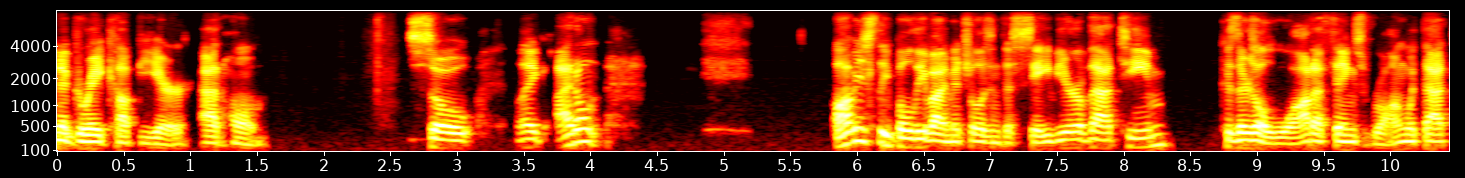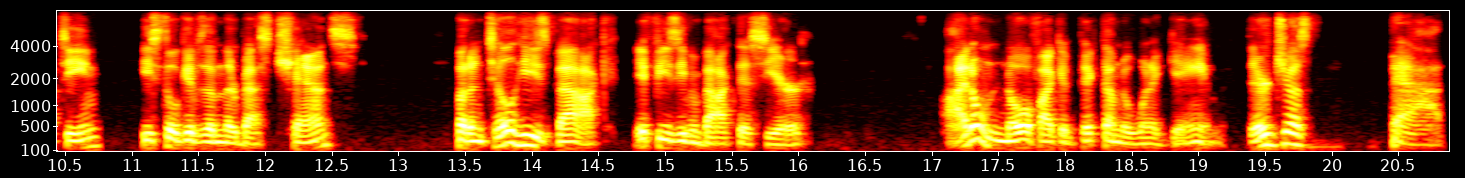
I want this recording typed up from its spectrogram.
in a Grey Cup year at home. So like I don't obviously Bo Levi Mitchell isn't the savior of that team because there's a lot of things wrong with that team. He still gives them their best chance. But until he's back, if he's even back this year, I don't know if I could pick them to win a game. They're just bad.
